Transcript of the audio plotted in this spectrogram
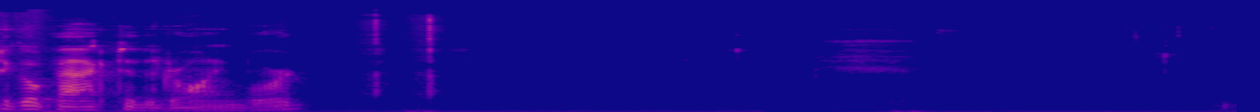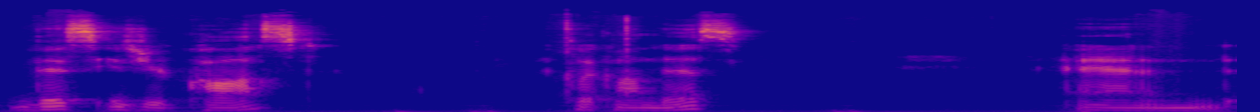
To go back to the drawing board, this is your cost. Click on this and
